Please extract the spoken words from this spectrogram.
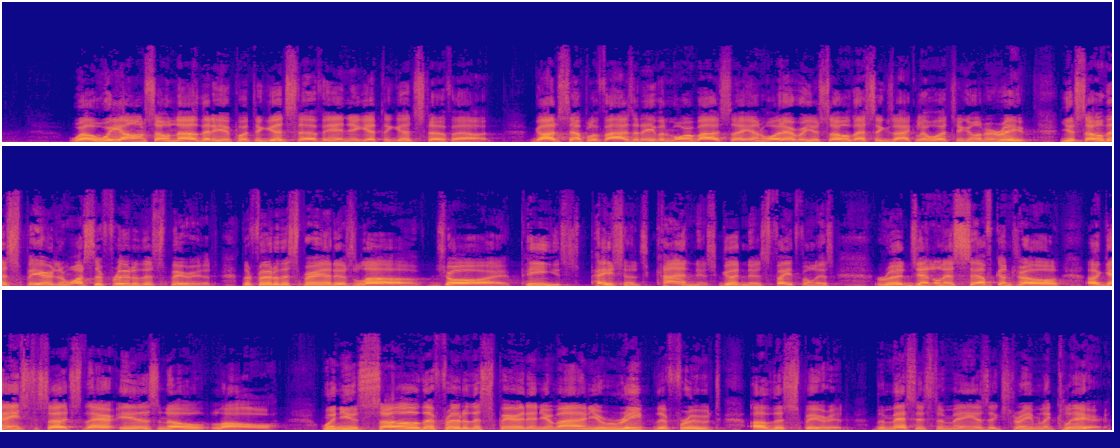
Well, we also know that if you put the good stuff in, you get the good stuff out. God simplifies it even more by saying, whatever you sow, that's exactly what you're going to reap. You sow the Spirit, and what's the fruit of the Spirit? The fruit of the Spirit is love, joy, peace, patience, kindness, goodness, faithfulness, gentleness, self control. Against such there is no law. When you sow the fruit of the Spirit in your mind, you reap the fruit of the Spirit. The message to me is extremely clear.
